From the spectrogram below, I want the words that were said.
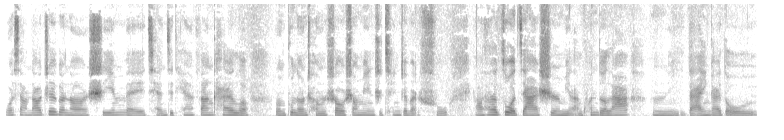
我想到这个呢，是因为前几天翻开了。嗯，不能承受生命之轻这本书，然后它的作家是米兰昆德拉，嗯，大家应该都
